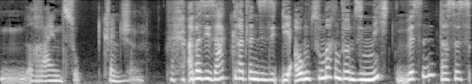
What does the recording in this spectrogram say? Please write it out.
reinzuquetschen. Mhm. Aber Sie sagten gerade, wenn Sie die Augen zumachen, würden Sie nicht wissen, dass es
